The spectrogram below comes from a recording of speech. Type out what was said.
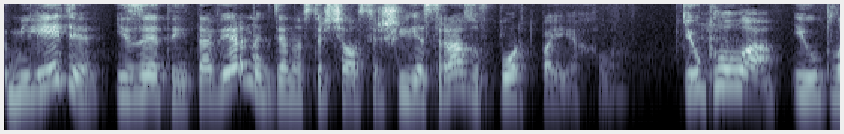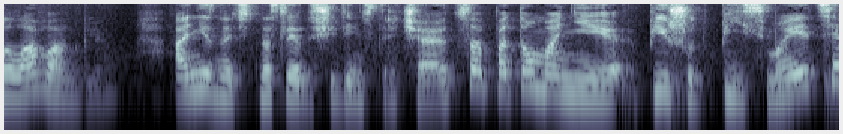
Миледи из этой таверны, где она встречалась с Ришелье, сразу в порт поехала. И уплыла. И уплыла в Англию. Они, значит, на следующий день встречаются, потом они пишут письма эти,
